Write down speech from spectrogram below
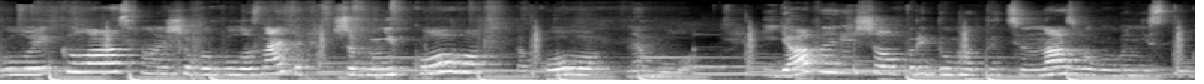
було і класно, і щоб було, знаєте, щоб нікого такого не було. І я вирішила придумати цю назву, бо мені Кантімуфлей.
